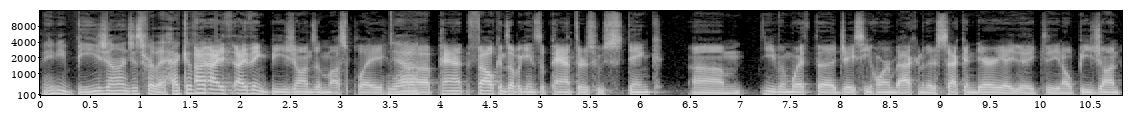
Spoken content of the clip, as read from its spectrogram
Maybe Bijan just for the heck of it. I, I, I think Bijan's a must play. Yeah. Uh, Pan- Falcons up against the Panthers, who stink. Um, even with uh, Jaycee Horn back into their secondary, I, you know Bijan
